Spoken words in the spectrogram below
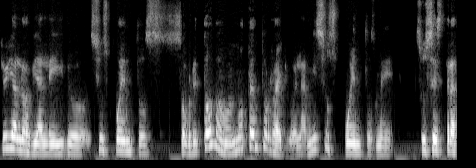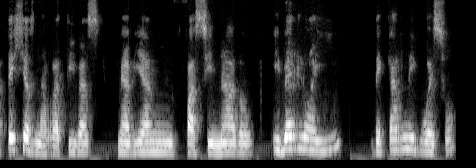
Yo ya lo había leído, sus cuentos, sobre todo, no tanto Rayuela, a mí sus cuentos me, sus estrategias narrativas me habían fascinado y verlo ahí de carne y hueso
